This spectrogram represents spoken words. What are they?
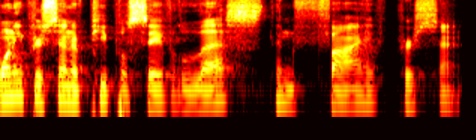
20% of people save less than 5%.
